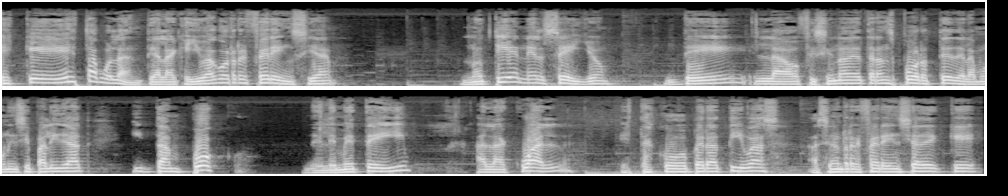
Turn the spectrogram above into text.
es que esta volante a la que yo hago referencia no tiene el sello de la Oficina de Transporte de la Municipalidad y tampoco del MTI, a la cual estas cooperativas hacen referencia de que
